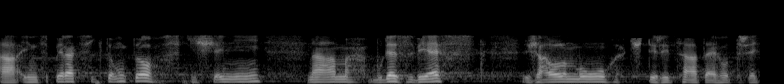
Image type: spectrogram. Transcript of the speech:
a inspirací k tomuto stišení nám bude zvěst žalmu 43.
